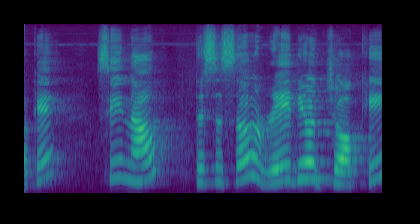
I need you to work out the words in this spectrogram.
Okay. See now this is a radio jockey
